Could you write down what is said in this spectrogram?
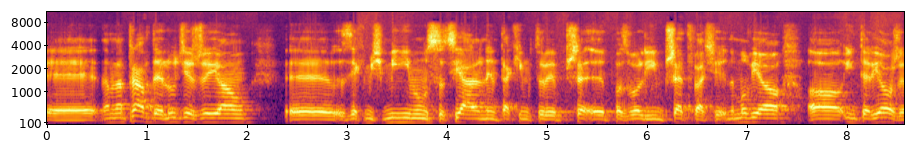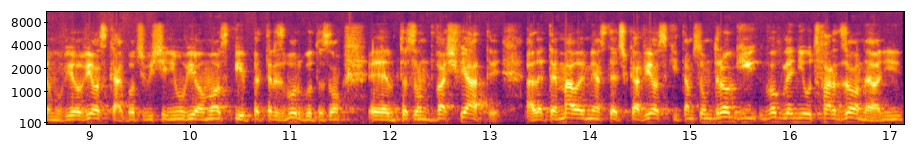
E, Tam naprawdę ludzie żyją z jakimś minimum socjalnym, takim, który prze, e, pozwoli im przetrwać. No mówię o, o interiorze, mówię o wioskach, bo oczywiście nie mówię o Moskwie i Petersburgu, to są, e, to są dwa światy, ale te małe miasteczka, wioski, tam są drogi w ogóle nieutwardzone. Oni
